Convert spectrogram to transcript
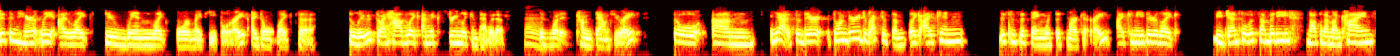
just inherently, I like to win, like for my people, right? I don't like to to lose. So I have like I'm extremely competitive Hmm. is what it comes down to, right? So, um, yeah, so they're so I'm very direct with them. Like I can, this is the thing with this market, right? I can either like be gentle with somebody, not that I'm unkind,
